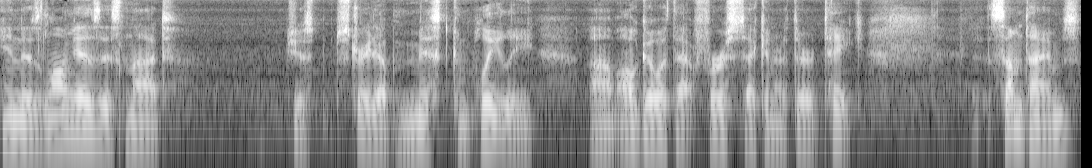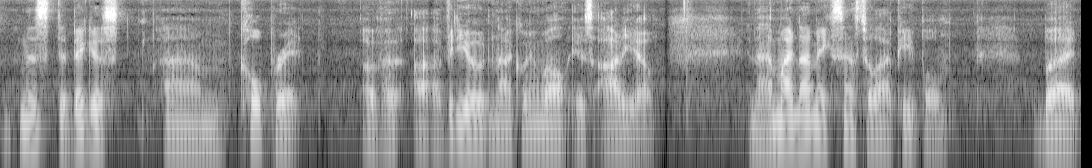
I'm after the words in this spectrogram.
And as long as it's not just straight up missed completely, um, I'll go with that first, second, or third take. Sometimes, and this is the biggest um, culprit of a, a video not going well, is audio. And that might not make sense to a lot of people, but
